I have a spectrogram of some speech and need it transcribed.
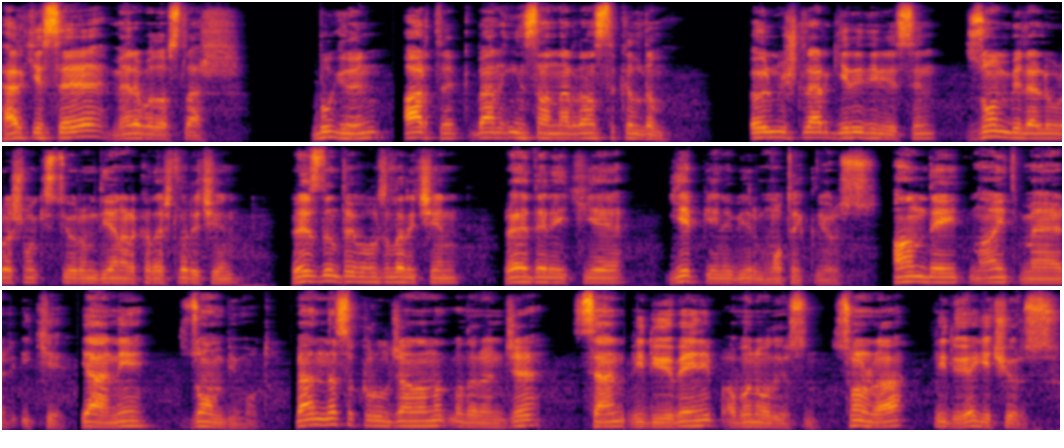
Herkese merhaba dostlar. Bugün artık ben insanlardan sıkıldım. Ölmüşler geri dirilsin, zombilerle uğraşmak istiyorum diyen arkadaşlar için, Resident Evil'cılar için RDR2'ye yepyeni bir mod ekliyoruz. Undead Nightmare 2 yani zombi modu. Ben nasıl kurulacağını anlatmadan önce sen videoyu beğenip abone oluyorsun. Sonra videoya geçiyoruz.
